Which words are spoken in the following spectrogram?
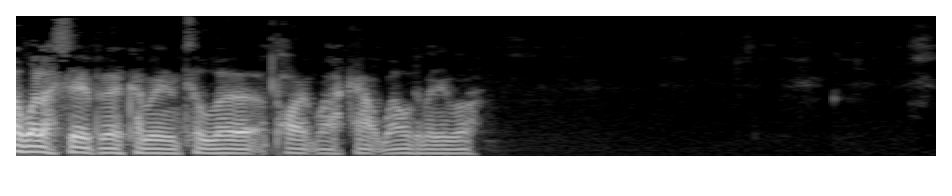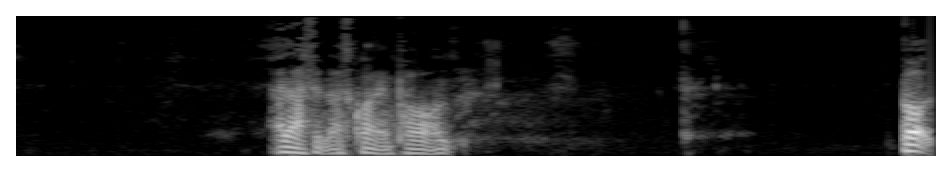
And when I say break, I mean until uh, a point where I can't weld them anymore. And I think that's quite important. But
